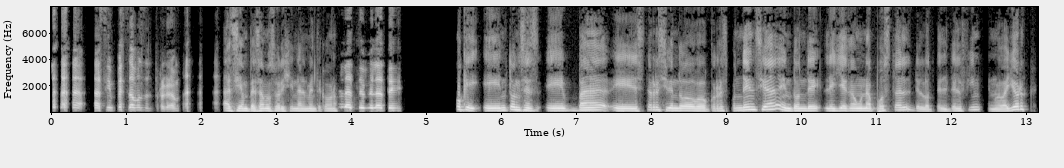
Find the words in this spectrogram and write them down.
Así empezamos el programa. Así empezamos originalmente, ¿cómo no? Velate, velate. Ok, eh, entonces eh, va, eh, está recibiendo correspondencia en donde le llega una postal del Hotel Delfín en Nueva York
